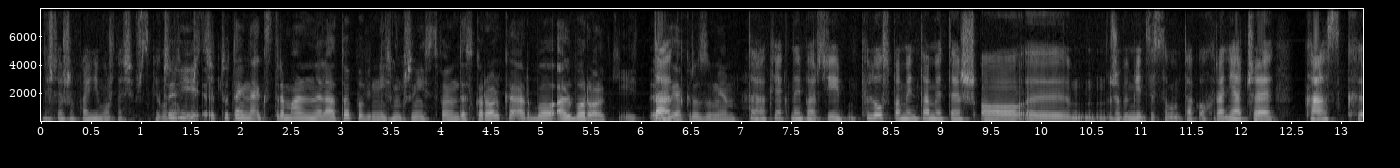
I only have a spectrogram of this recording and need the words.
myślę, że fajnie można się wszystkiego Czyli nauczyć. tutaj na ekstremalne lato powinniśmy przynieść swoją deskorolkę albo, albo rolki, tak, jak rozumiem. Tak, jak najbardziej. Plus pamiętamy też o, y, żeby mieć ze sobą tak ochraniacze, kask, y,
